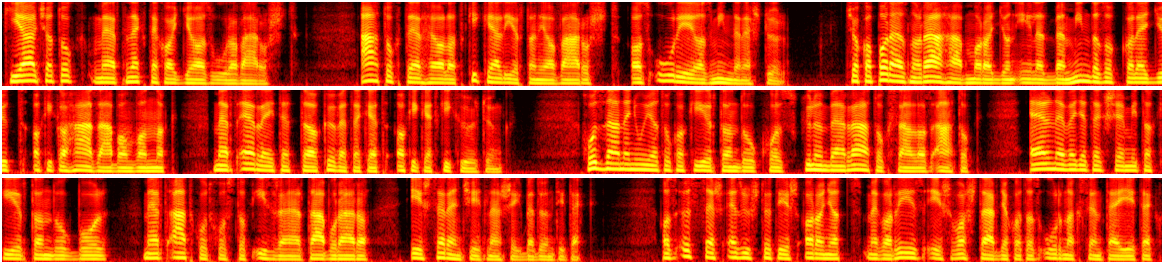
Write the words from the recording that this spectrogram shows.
Kiáltsatok, mert nektek adja az úr a várost. Átok terhe alatt ki kell írtani a várost, az úré az mindenestől. Csak a parázna Ráháb maradjon életben mindazokkal együtt, akik a házában vannak, mert elrejtette a követeket, akiket kiküldtünk. Hozzá ne nyúljatok a kiirtandókhoz, különben rátok száll az átok. El ne vegyetek semmit a kiirtandókból, mert átkot hoztok Izrael táborára, és szerencsétlenségbe döntitek. Az összes ezüstöt és aranyat, meg a réz és vastárgyakat az úrnak szenteljétek,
